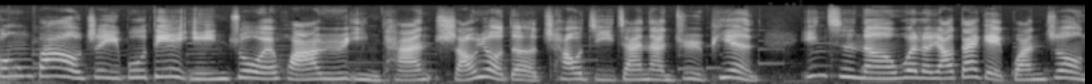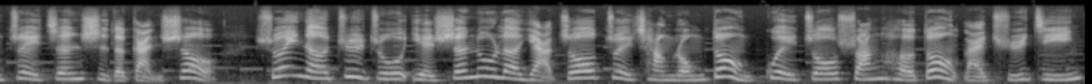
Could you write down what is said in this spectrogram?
风暴这一部电影作为华语影坛少有的超级灾难巨片，因此呢，为了要带给观众最真实的感受，所以呢，剧组也深入了亚洲最长溶洞贵州双河洞来取景。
